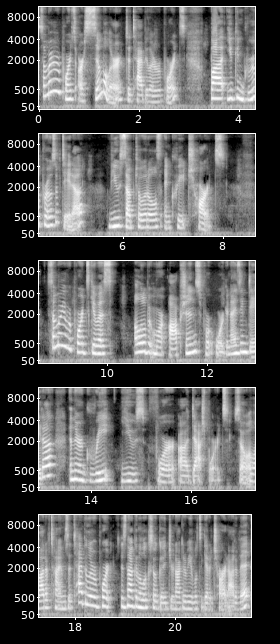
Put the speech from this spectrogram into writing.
Summary reports are similar to tabular reports, but you can group rows of data, view subtotals, and create charts. Summary reports give us a little bit more options for organizing data, and they're a great use for uh, dashboards. So a lot of times a tabular report is not going to look so good. You're not going to be able to get a chart out of it,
